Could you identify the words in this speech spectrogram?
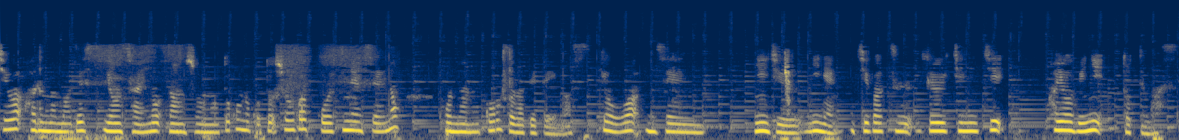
ちは、はるままです。4歳の男性の男の子と小学校1年生の女の子を育てています。今日は2022年1月11日火曜日に撮ってます。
